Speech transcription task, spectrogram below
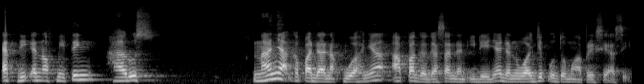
at the end of meeting harus nanya kepada anak buahnya apa gagasan dan idenya dan wajib untuk mengapresiasi.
